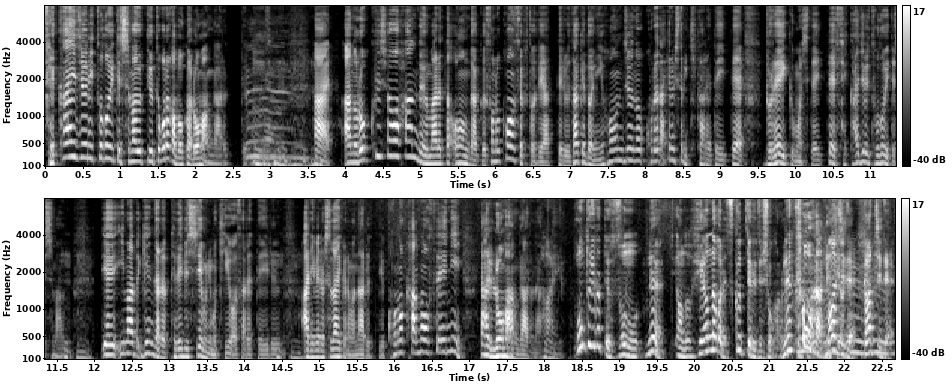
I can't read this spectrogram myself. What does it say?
世界中に届いてしまうっていうところが僕はロマンがあるっていうことです。ね。はい、あの6畳半で生まれた音楽そのコンセプトでやってるだけど日本中のこれだけの人に聞かれていてブレイクもしていて世界中に届いてしまう、で今現在のテレビ CM にも起用されている、アニメの主題歌にもなるっていうこの可能性にやはりロマンがあるなっていう、はい、本当にだってそのねあの部屋の中で作ってるでしょうからね。そうなんですマジで。ガチで、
